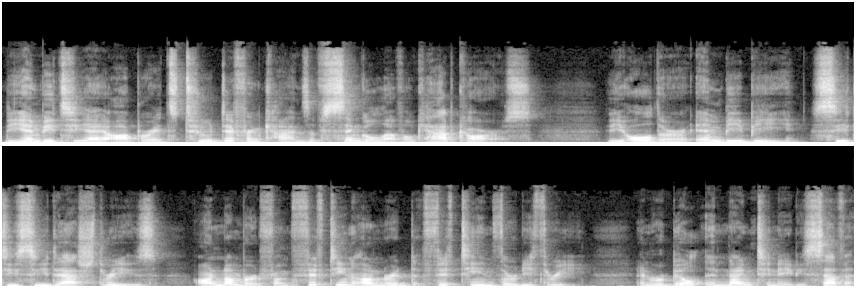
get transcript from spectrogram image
the MBTA operates two different kinds of single-level cab cars. The older MBB CTC-3s are numbered from 1500 to 1533 and were built in 1987.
